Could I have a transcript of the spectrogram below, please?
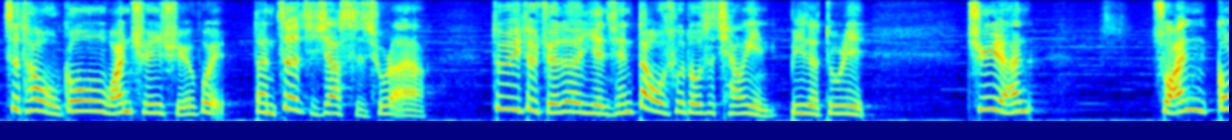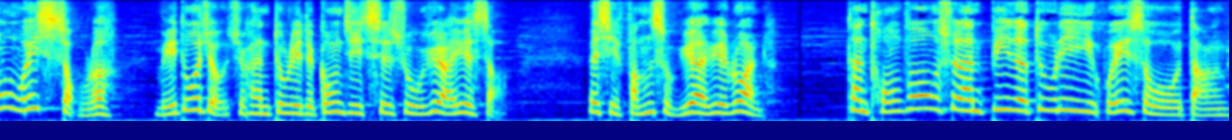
这套武功完全学会，但这几下使出来啊，杜丽就觉得眼前到处都是枪影，逼着杜丽居然转攻为守了。没多久，就看杜丽的攻击次数越来越少，而且防守越来越乱了。但童风虽然逼着杜丽回手挡、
